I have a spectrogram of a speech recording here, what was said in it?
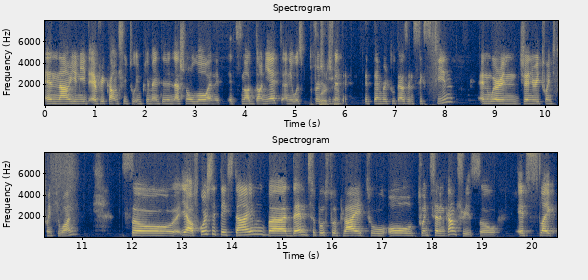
and now you need every country to implement it in national law and it, it's not done yet and it was first course, presented yeah. in september 2016 and we're in January 2021. So yeah, of course it takes time, but then it's supposed to apply to all 27 countries. So it's like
